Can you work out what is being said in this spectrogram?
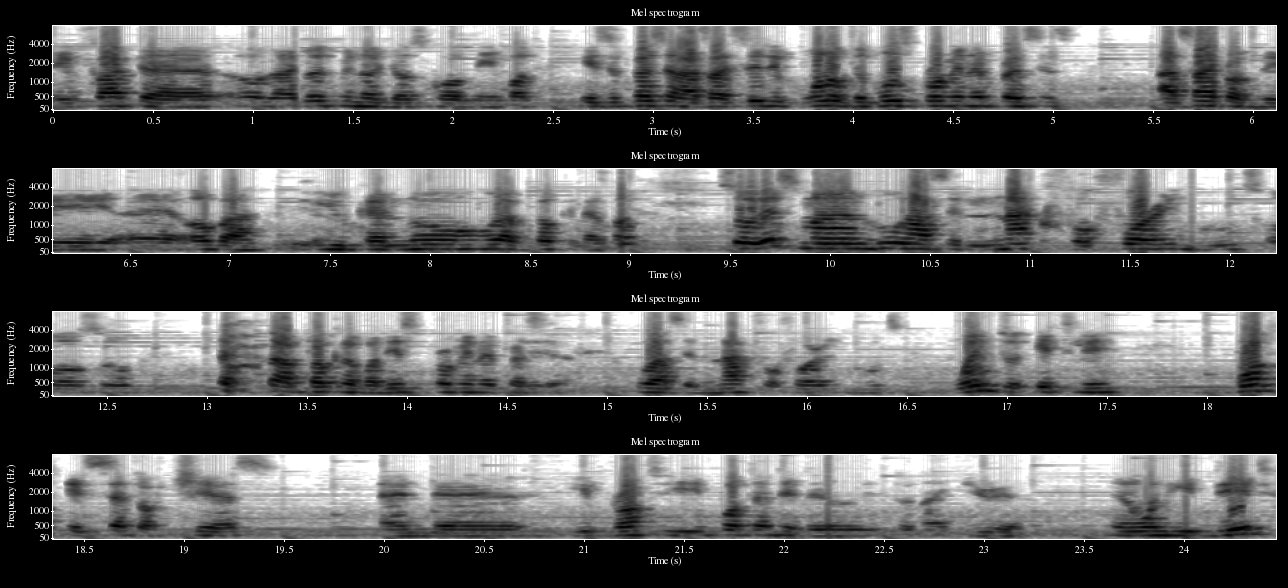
In fact, uh, oh, let me not just call name, but it's a person, as I said, one of the most prominent persons aside from the uh, Oba. Yeah. You can know who I'm talking about. So this man who has a knack for foreign goods, also, I'm talking about this prominent person who has a knack for foreign goods, went to Italy, bought a set of chairs, and uh, he brought he imported it uh, to Nigeria. And when he did,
